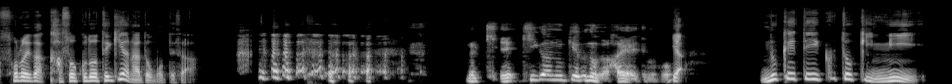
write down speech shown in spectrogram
それが加速度的やなと思ってさ。え、気が抜けるのが早いってこと？いや抜けていくときに、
